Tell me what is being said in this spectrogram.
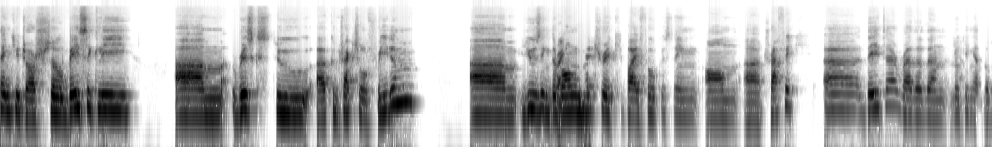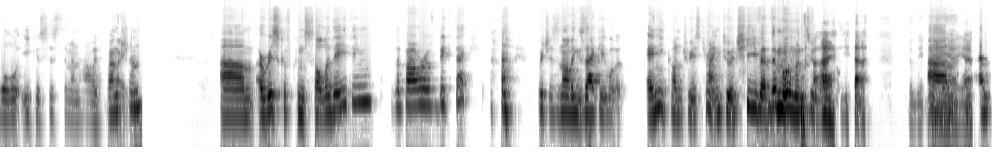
Thank you, Josh. So basically, um, risks to uh, contractual freedom, um, using the right. wrong metric by focusing on uh, traffic uh, data rather than looking yeah. at the whole ecosystem and how it functions. Right. Um, a risk of consolidating the power of big tech, which is not exactly what any country is trying to achieve at the moment. yeah. yeah, yeah, yeah. And,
